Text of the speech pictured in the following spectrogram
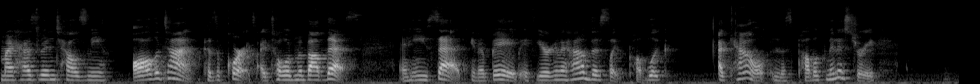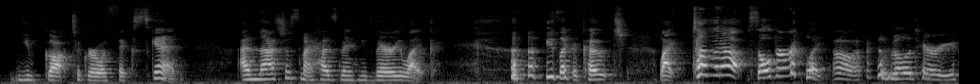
my husband tells me all the time, because of course I told him about this. And he said, you know, babe, if you're gonna have this like public account in this public ministry, you've got to grow a thick skin. And that's just my husband. He's very like, he's like a coach, like, tough it up, soldier. Like, oh, military,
